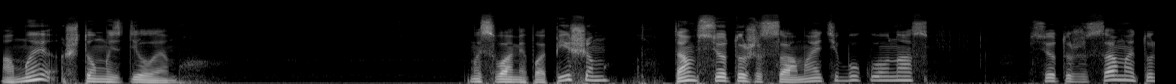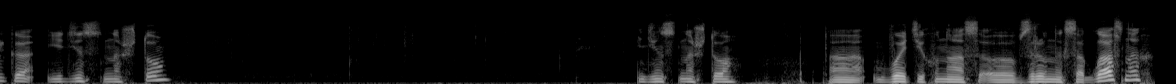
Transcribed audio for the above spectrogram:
А мы, что мы сделаем? Мы с вами попишем. Там все то же самое, эти буквы у нас. Все то же самое, только единственное что... Единственное, что э, в этих у нас э, взрывных согласных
